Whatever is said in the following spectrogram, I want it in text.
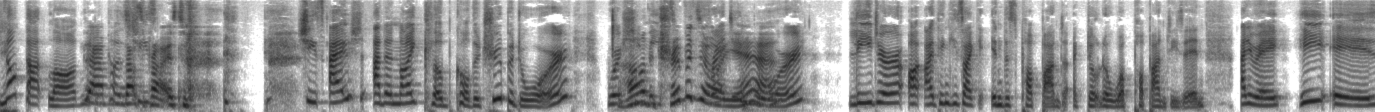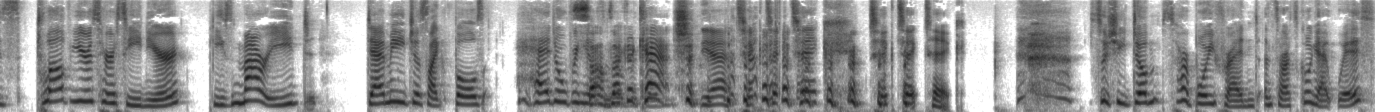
Not that long I'm because not she's surprised. She's out at a nightclub called the Troubadour, where she Oh, the Troubadour, yeah. Moore, leader. uh, I think he's like in this pop band. I don't know what pop band he's in. Anyway, he is twelve years her senior. He's married. Demi just like falls head over heels. Sounds like love a with him. catch. Yeah, tick tick tick. tick tick tick. So she dumps her boyfriend and starts going out with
